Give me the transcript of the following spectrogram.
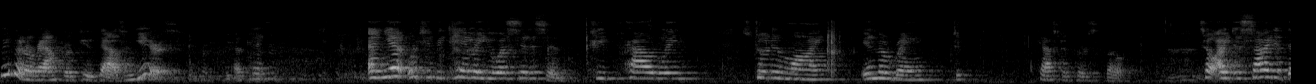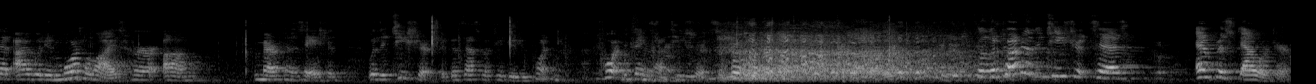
We've been around for a few thousand years, okay? And yet, when she became a U.S. citizen, she proudly stood in line in the rain to cast her first vote. So I decided that I would immortalize her um, Americanization with a T-shirt, because that's what you do. You put important things on T-shirts. so the front of the T-shirt says, Empress Dowager.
